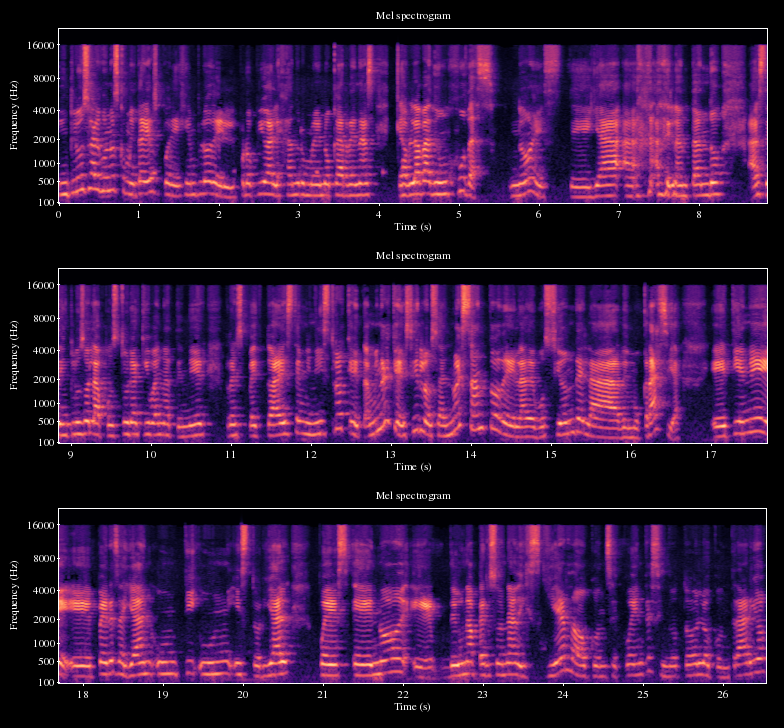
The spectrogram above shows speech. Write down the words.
Incluso algunos comentarios, por ejemplo, del propio Alejandro Moreno Cárdenas, que hablaba de un Judas, ¿no? Es, este, ya adelantando hasta incluso la postura que iban a tener respecto a este ministro, que también hay que decirlo, o sea, no es santo de la devoción de la democracia. Eh, tiene eh, Pérez Dayán un, un historial pues eh, no eh, de una persona de izquierda o consecuente, sino todo lo contrario,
